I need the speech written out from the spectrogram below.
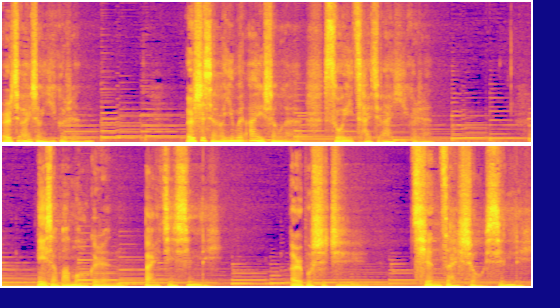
而去爱上一个人，而是想要因为爱上了，所以才去爱一个人。你想把某个人摆进心里，而不是只牵在手心里。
